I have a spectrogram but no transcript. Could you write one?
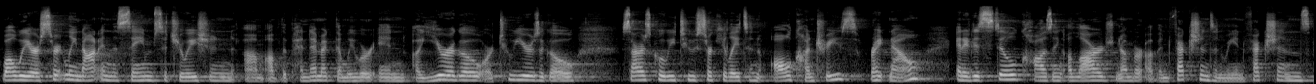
While we are certainly not in the same situation um, of the pandemic than we were in a year ago or two years ago, SARS CoV 2 circulates in all countries right now, and it is still causing a large number of infections and reinfections,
